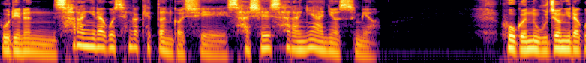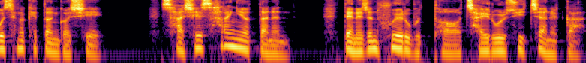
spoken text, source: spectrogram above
우리는 사랑이라고 생각했던 것이 사실 사랑이 아니었으며 혹은 우정이라고 생각했던 것이 사실 사랑이었다는 때늦은 후회로부터 자유로울 수 있지 않을까.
